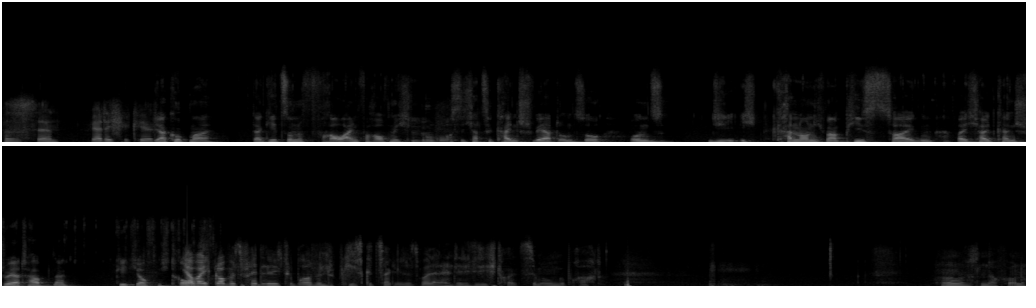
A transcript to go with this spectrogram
Was ist denn? Wer hat dich gekillt? Ja, guck mal. Da geht so eine Frau einfach auf mich los. Ich hatte kein Schwert und so und die ich kann noch nicht mal Peace zeigen, weil ich halt kein Schwert habe. Dann geht die auf mich drauf. Ja, aber ich glaube, es hätte nicht gebraucht, wenn du Peace gezeigt hättest, weil dann hätte sie dich trotzdem umgebracht. Hm, was ist denn da vorne?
